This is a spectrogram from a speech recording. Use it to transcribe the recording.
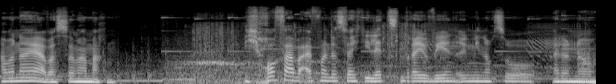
Aber naja, was soll man machen? Ich hoffe aber einfach, dass vielleicht die letzten drei Juwelen irgendwie noch so, I don't know,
